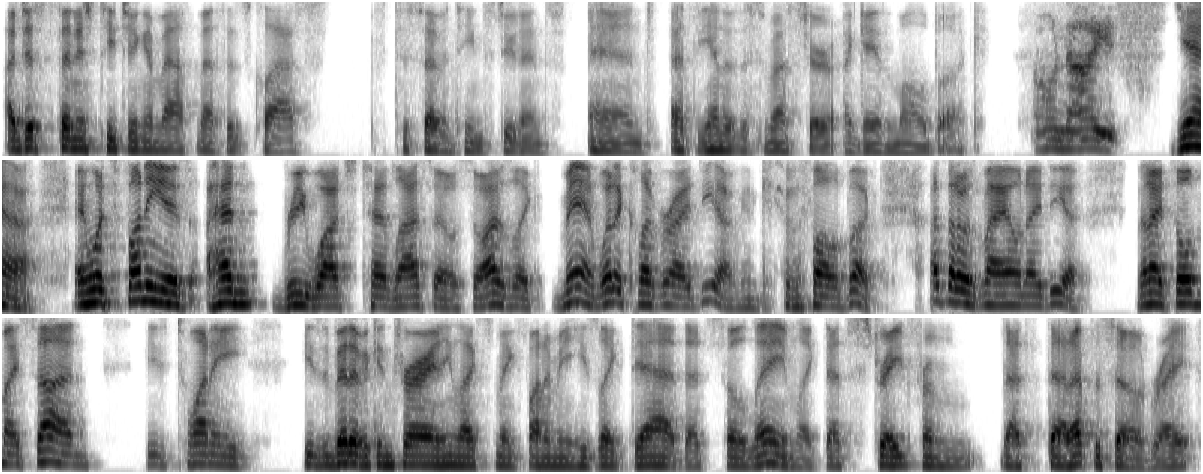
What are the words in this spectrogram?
i just finished teaching a math methods class to 17 students and at the end of the semester i gave them all a book Oh, nice. Yeah. And what's funny is I hadn't rewatched Ted Lasso. So I was like, man, what a clever idea. I'm going to give them all a book. I thought it was my own idea. Then I told my son, he's 20, he's a bit of a contrarian. He likes to make fun of me. He's like, Dad, that's so lame. Like that's straight from that that episode, right? And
